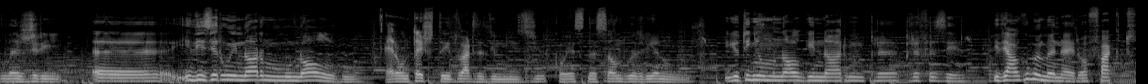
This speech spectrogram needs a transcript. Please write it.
lingerie, ah, e dizer um enorme monólogo. Era um texto da Eduarda Dionísio, com a encenação do Adriano Luz. E eu tinha um monólogo enorme para, para fazer. E de alguma maneira, o facto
